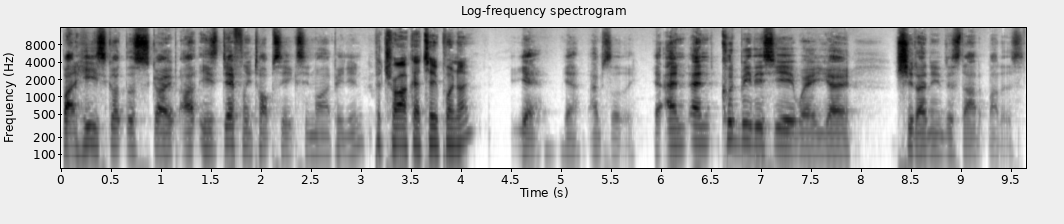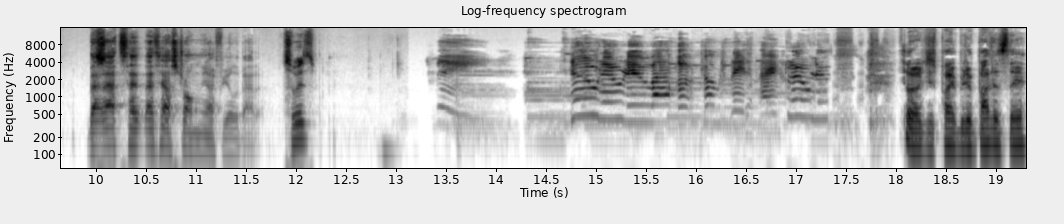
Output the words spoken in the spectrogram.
but he's got the scope. Uh, he's definitely top six in my opinion. Petracca 2.0. Yeah, yeah, absolutely. Yeah, and and could be this year where you go, shit, I need to start at Butters. That, that's how, that's how strongly I feel about it. Swizz? Thought I'd just play a bit of butters there,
